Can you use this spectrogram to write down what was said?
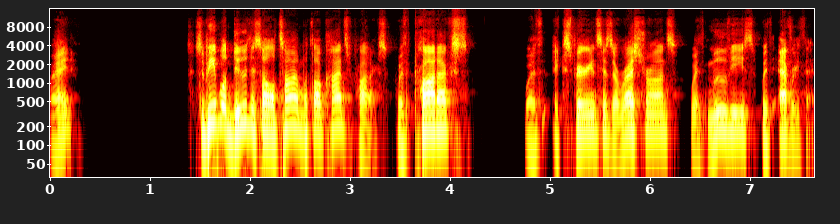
Right? So people do this all the time with all kinds of products, with products, with experiences at restaurants, with movies, with everything.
